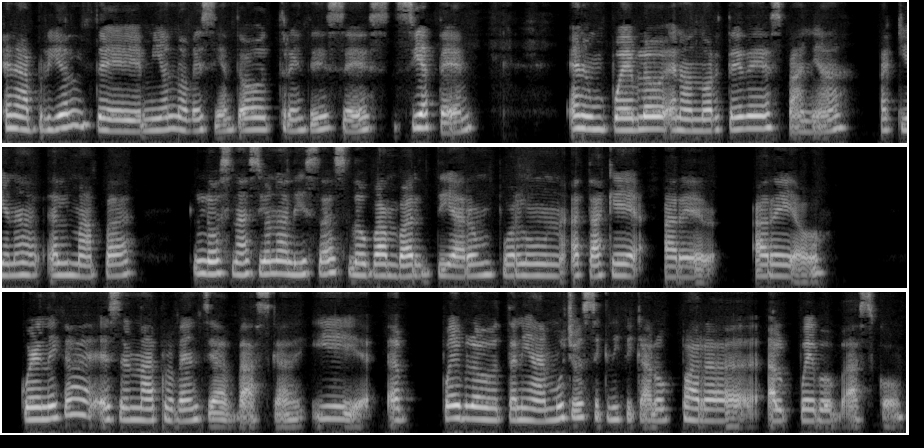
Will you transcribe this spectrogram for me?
En abril de 1937, en un pueblo en el norte de España, aquí en el mapa, los nacionalistas lo bombardearon por un ataque aéreo. Guernica es en la provincia vasca y el pueblo tenía mucho significado para el pueblo vasco.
